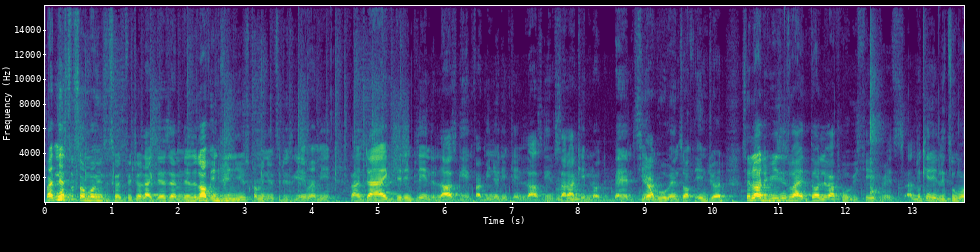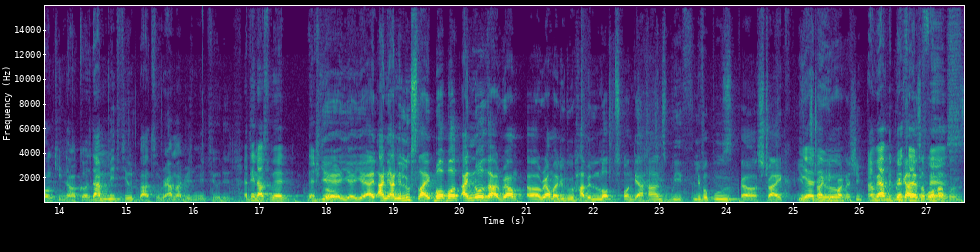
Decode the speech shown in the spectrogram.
But I think there's still some more to discuss the picture. Like there's um, there's a lot of injury news coming into this game. I mean, Van Dijk didn't play in the last game. Fabinho didn't play in the last game. Salah came in off the bench. Mm-hmm. Yep. Thiago went off injured. So a lot of the reasons why I thought Liverpool would be favourites are looking a little wonky now because that midfield battle, Real Madrid's midfield is. I think that's where they're strong. Yeah, yeah, yeah. And it looks like, but but I know that Real, uh, Real Madrid will have a lot on their hands with Liverpool's uh, strike, you know, striking partnership. And we have the better regardless defense. of what happens.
